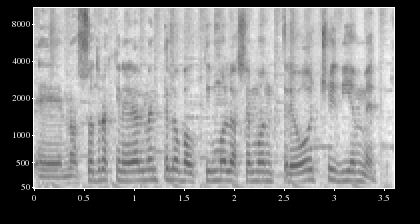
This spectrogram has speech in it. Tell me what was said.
Eh, nosotros generalmente los bautismos lo hacemos entre 8 y 10 metros.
